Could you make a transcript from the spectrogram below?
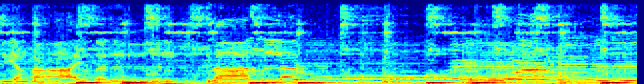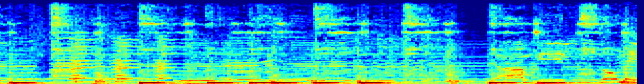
เสียงอ้ายสะอื่นสั่นละรู้ยามกินเขามี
